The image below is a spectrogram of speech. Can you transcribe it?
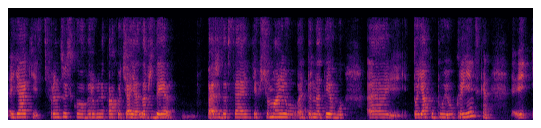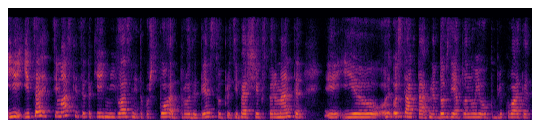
якість французького виробника, хоча я завжди, перш за все, якщо маю альтернативу, то я купую українське. І і це ці маски це такий мій власний також спогад про дитинство, про ці перші експерименти. І, і ось так, так. Невдовзі я планую опублікувати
